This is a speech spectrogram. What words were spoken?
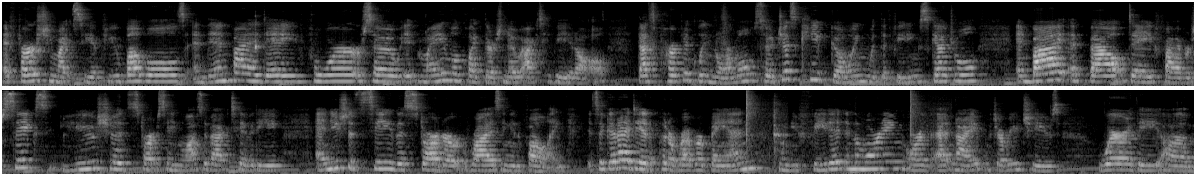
At first you might see a few bubbles and then by a day four or so it may look like there's no activity at all. That's perfectly normal so just keep going with the feeding schedule and by about day five or six, you should start seeing lots of activity and you should see the starter rising and falling. It's a good idea to put a rubber band when you feed it in the morning or at night, whichever you choose, where the, um,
